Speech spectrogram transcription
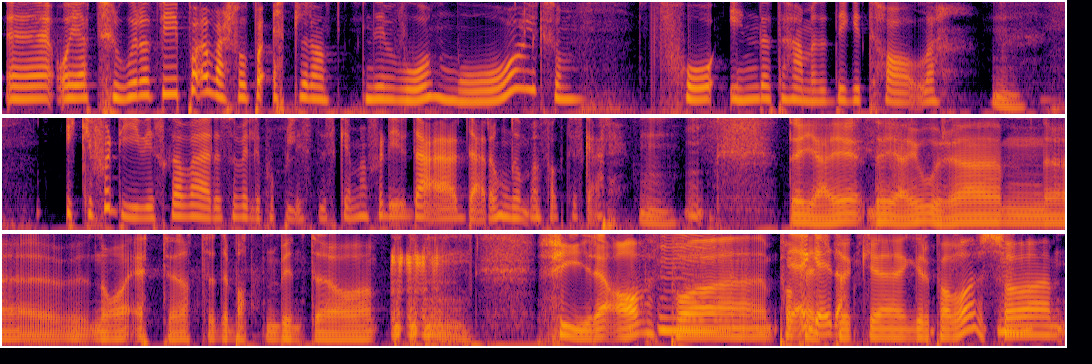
Uh, og jeg tror at vi på, i hvert fall på et eller annet nivå må liksom få inn dette her med det digitale. Mm. Ikke fordi vi skal være så veldig populistiske, men fordi det er der ungdommen faktisk er. Mm. Mm. Det, jeg, det, jeg, gjorde øh, nå etter at debatten begynte å fyre av på, mm. på Facebook-gruppa vår, så, mm.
